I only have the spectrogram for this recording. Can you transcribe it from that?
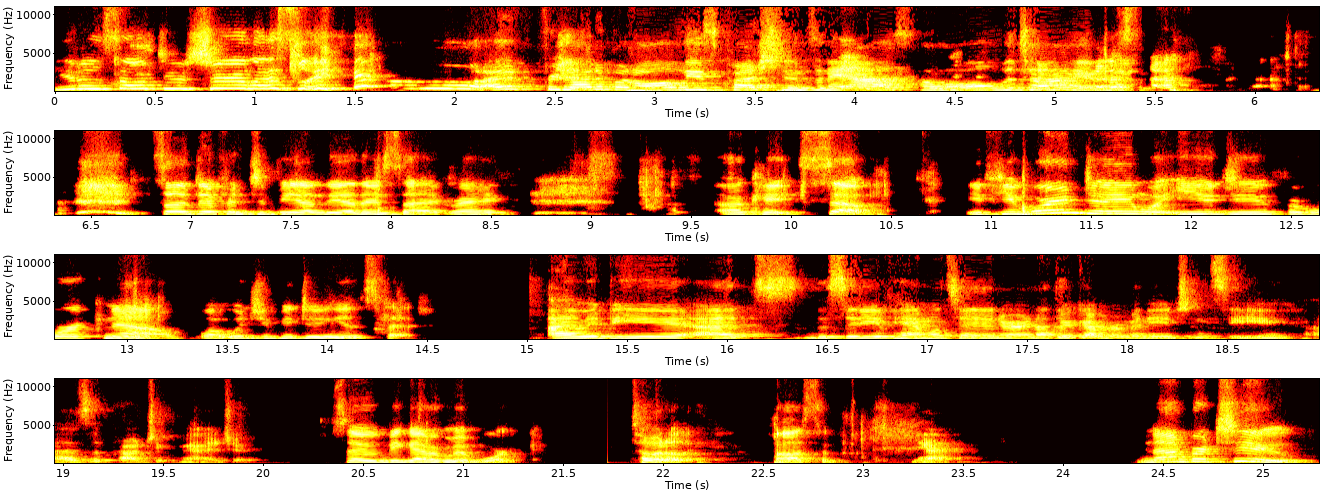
you don't sound too sure, Leslie. oh, I forgot about all these questions, and I ask them all the time. so different to be on the other side, right? Okay, so if you weren't doing what you do for work now, what would you be doing instead? I would be at the city of Hamilton or another government agency as a project manager. So it would be government work. Totally. Awesome. Yeah. Number two,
